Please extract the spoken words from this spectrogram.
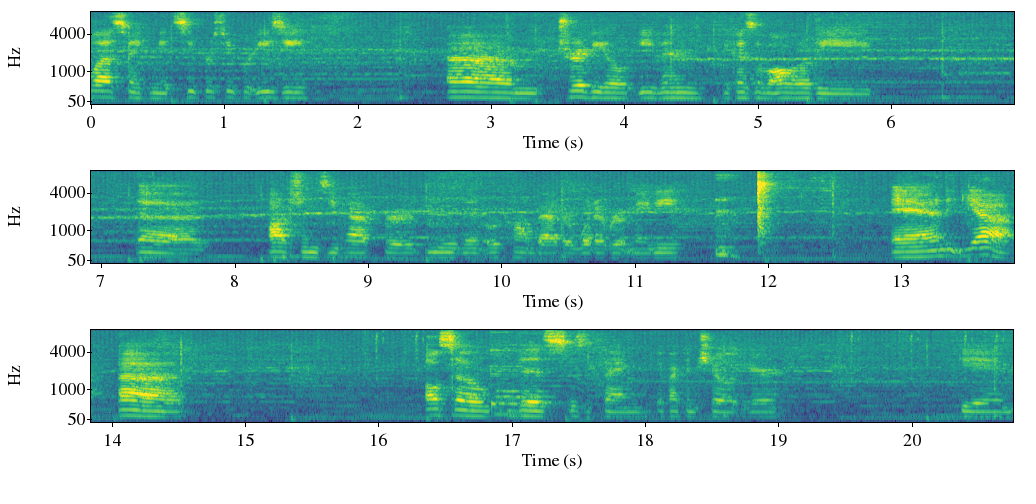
making it super, super easy. Um, trivial, even, because of all of the, uh, options you have for movement or combat or whatever it may be. and yeah, uh, also this is a thing, if I can show it here. Game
